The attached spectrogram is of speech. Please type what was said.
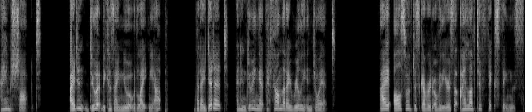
I am shocked. I didn't do it because I knew it would light me up, but I did it. And in doing it, I found that I really enjoy it. I also have discovered over the years that I love to fix things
